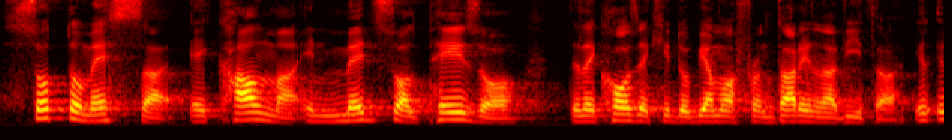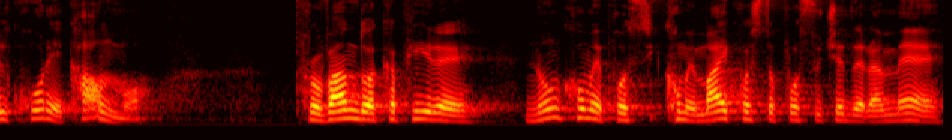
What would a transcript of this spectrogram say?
sottomessa e calma in mezzo al peso delle cose che dobbiamo affrontare nella vita. Il, il cuore è calmo, provando a capire non come, poss- come mai questo può succedere a me,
